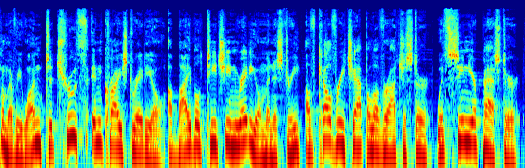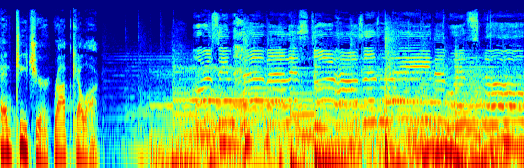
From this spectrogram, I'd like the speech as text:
Welcome, everyone, to Truth in Christ Radio, a Bible teaching radio ministry of Calvary Chapel of Rochester with senior pastor and teacher Rob Kellogg. Or seen heavenly storehouses laden with snow.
